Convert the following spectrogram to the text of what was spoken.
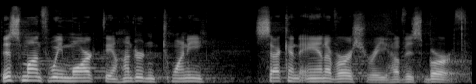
This month we mark the 122nd anniversary of his birth.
